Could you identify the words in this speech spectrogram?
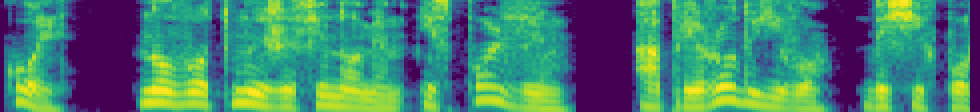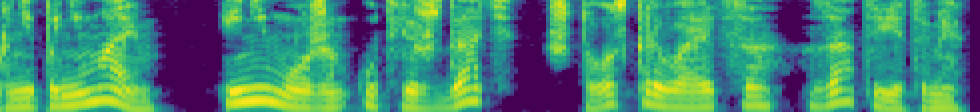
Коль, ну вот мы же феномен используем, а природу его до сих пор не понимаем и не можем утверждать, что скрывается за ответами.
